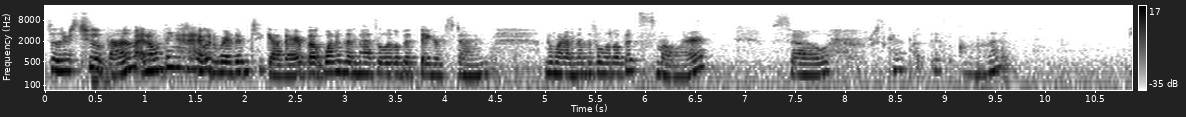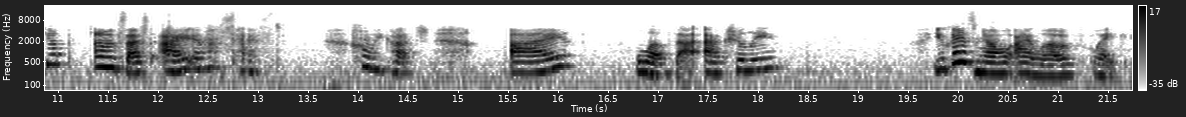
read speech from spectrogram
So there's two of them. I don't think that I would wear them together, but one of them has a little bit bigger stones and one of them is a little bit smaller. So I'm just gonna put this on. Yep, I'm obsessed. I am obsessed. Oh my gosh. I love that actually. You guys know I love like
